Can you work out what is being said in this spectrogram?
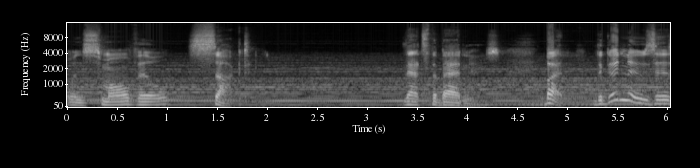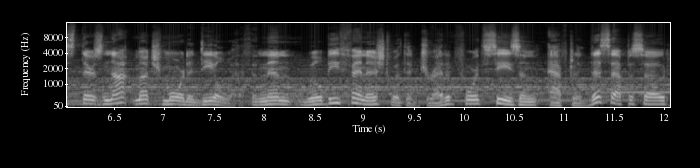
when Smallville sucked. That's the bad news. But the good news is there's not much more to deal with, and then we'll be finished with the dreaded fourth season after this episode,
